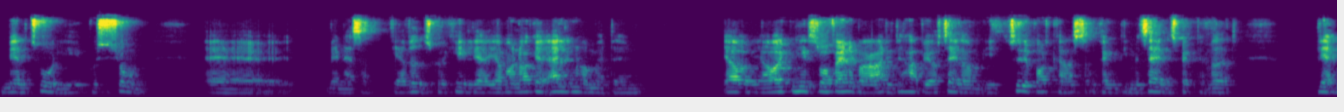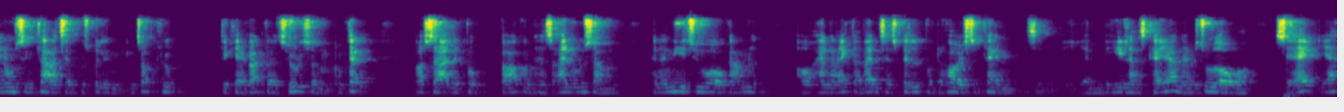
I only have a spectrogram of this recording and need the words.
mere naturlige position. Øh, men altså, jeg ved sgu ikke helt. Jeg, jeg må nok ærligt om, at øh, jeg, jeg er jo ikke en helt stor fan af Barati, det har vi også talt om i tidligere podcast omkring de mentale aspekter med, at bliver han nogensinde klar til at kunne spille i en, en topklub? Det kan jeg godt være tvivlsom omkring, og særligt på baggrund af hans egen udsagn. Han er 29 år gammel, og han har ikke været vant til at spille på det højeste plan altså, jamen, i hele hans karriere, nærmest ud over CA, ja,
